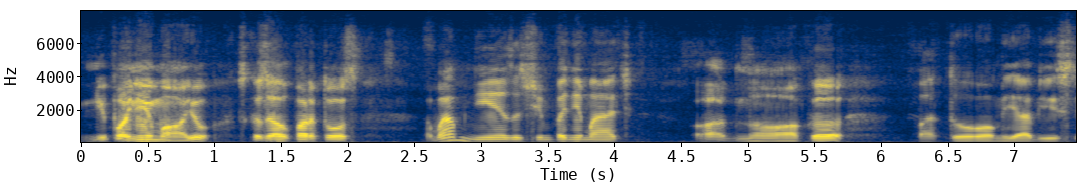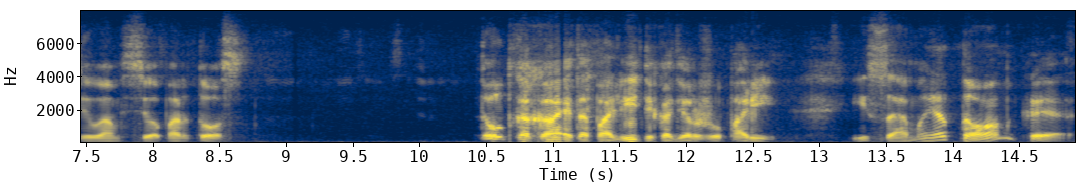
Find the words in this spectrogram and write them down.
Не понимаю, сказал Портос. Вам незачем понимать. Однако потом я объясню вам все, Портос. Тут какая-то политика, держу пари, и самая тонкая.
